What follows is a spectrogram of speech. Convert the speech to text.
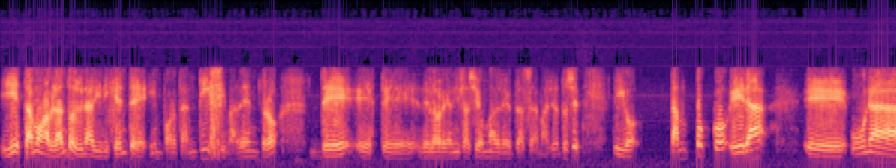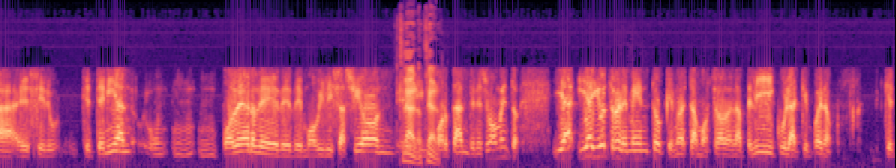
y estamos hablando de una dirigente importantísima dentro de, este, de la organización Madre de Plaza de Mayo. Entonces, digo, tampoco era eh, una, es decir, que tenían un, poder de, movilización importante en ese momento. Y, y, hay otro elemento que no está mostrado en la película, que bueno, que,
